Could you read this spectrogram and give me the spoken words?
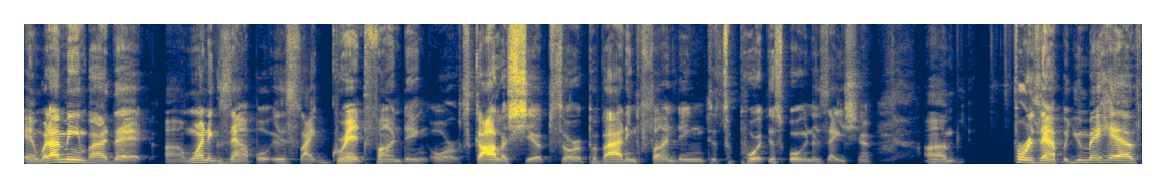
And what I mean by that, uh, one example is like grant funding or scholarships or providing funding to support this organization. Um, for example, you may have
